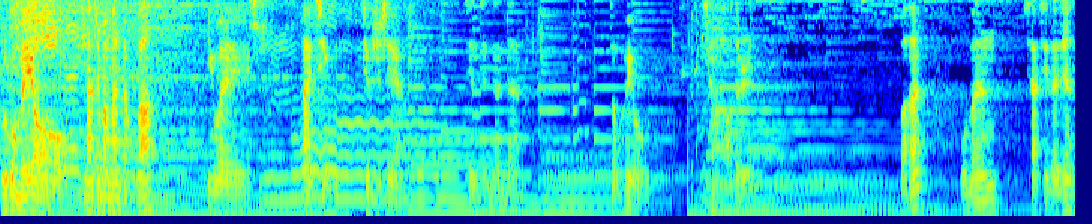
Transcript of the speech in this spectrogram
如果没有，那就慢慢等吧。因为爱情就是这样，简简单单，总会有恰好的人。晚安，我们下期再见。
